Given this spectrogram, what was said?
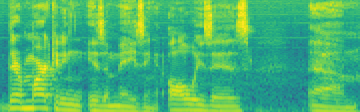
their marketing is amazing. It always is. Um,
